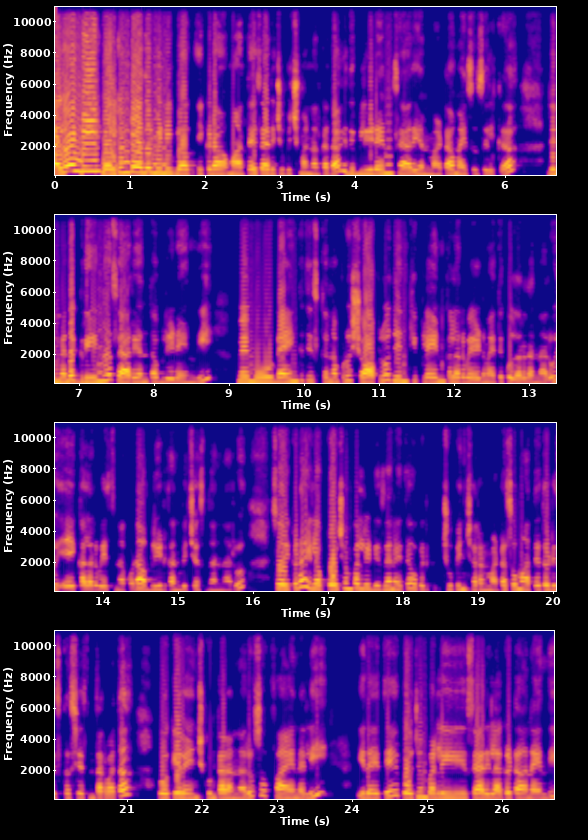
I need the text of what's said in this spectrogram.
హలో అండి welcome to other mini blog. ఇక్కడ మా అత్తయ్య శారీ చూపించమన్నారు కదా ఇది బ్లీడ్ అయిన శారీ అన్నమాట మైసూర్ సిల్క్. దీని మీద గ్రీన్ శారీ అంతా బ్లీడ్ అయింది. మేము డైయింగ్కి తీసుకెళ్ళినప్పుడు షాప్లో దీనికి ప్లెయిన్ కలర్ వేయడం అయితే కుదరదన్నారు. ఏ కలర్ వేసినా కూడా ఆ బ్లీడ్ కనిపించేస్తుంది అన్నారు సో ఇక్కడ ఇలా పోచంపల్లి డిజైన్ అయితే ఒకటి చూపించారనమాట సో మా అత్తయ్యతో డిస్కస్ చేసిన తర్వాత ఓకే వేయించుకుంటారన్నారు సో ఫైనలీ ఇదైతే పోచంపల్లి శారీ లాగా టర్న్ అయింది.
